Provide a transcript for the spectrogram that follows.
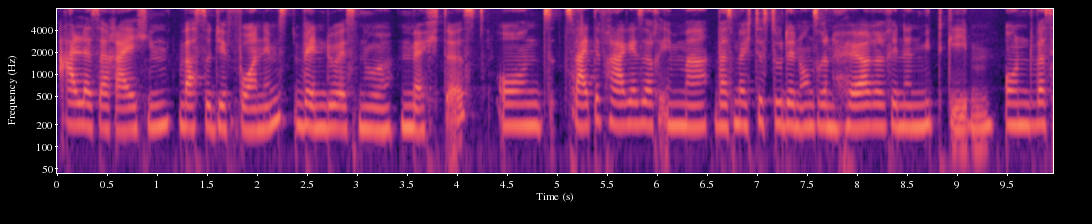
alles erreichen, was du dir vornimmst, wenn du es nur möchtest. Und zweite Frage ist auch immer, was möchtest du denn unseren Hörerinnen mitgeben? Und was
